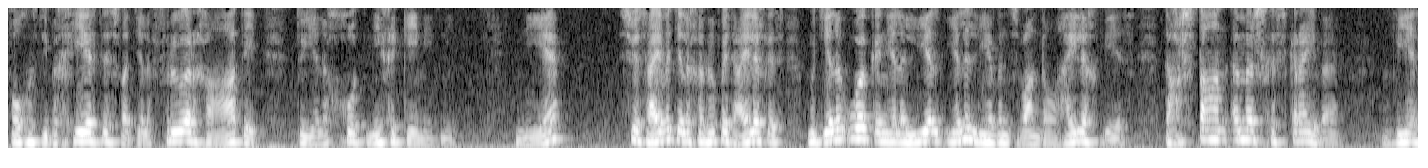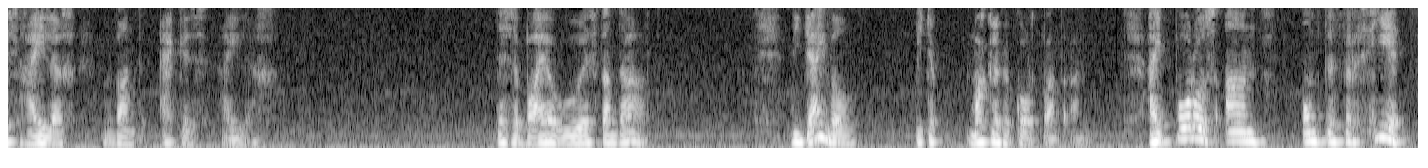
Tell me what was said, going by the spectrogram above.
volgens die begeertes wat julle vroeër gehad het toe julle God nie geken het nie. Nee, soos hy wat julle geroep het heilig is, moet julle ook in julle hele lewenswandel heilig wees. Daar staan immers geskrywe: Wees heilig, want ek is heilig. Dis 'n baie hoë standaard. Die duiwel bied 'n maklike kortpad aan. Hy por ons aan om te vergeet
